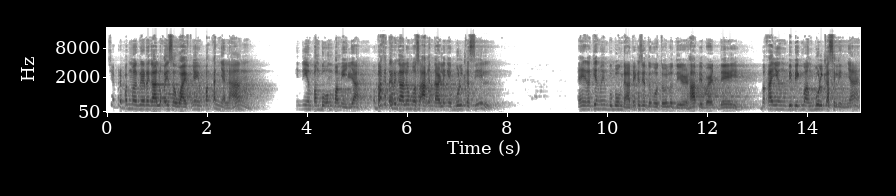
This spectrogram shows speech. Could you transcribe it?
Siyempre, pag magre-regalo kayo sa wife niya, yung pangkanya lang. Hindi yung pambuong pamilya. O bakit ang regalo mo sa akin, darling, ay bulkasil? Eh, lagyan mo yung bubong natin kasi tumutulo, dear. Happy birthday. Baka yung bibig mo ang bulkasilin niya.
